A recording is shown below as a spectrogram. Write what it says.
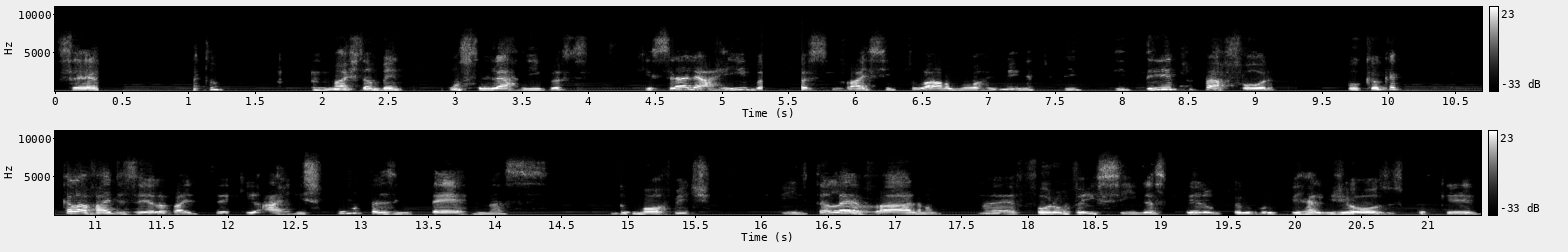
certo? Mas também com Célia Ribas, que Célia Ribas vai situar o movimento de, de dentro para fora. Porque o que, é que ela vai dizer? Ela vai dizer que as disputas internas do movimento espírita levaram né, foram vencidas pelo, pelo grupo de religiosos, porque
